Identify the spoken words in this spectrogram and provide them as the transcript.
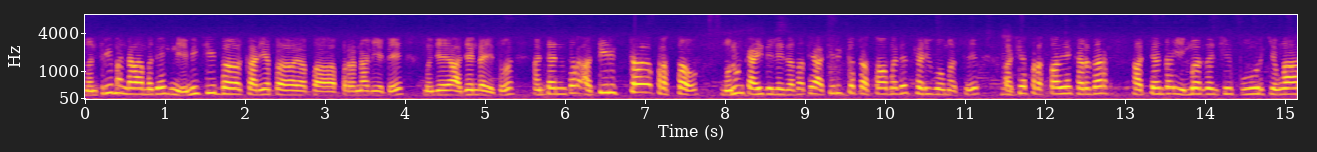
मंत्रिमंडळामध्ये एक नेहमीची कार्य प्रणाली येते म्हणजे अजेंडा येतो. आणि त्यानंतर अतिरिक्त प्रस्ताव म्हणून काही दिले जातात. ते अतिरिक्त प्रस्तावामध्येच खरी गोम असते असे प्रस्ताव हे खरं तर अत्यंत इमर्जन्सी पूर किंवा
